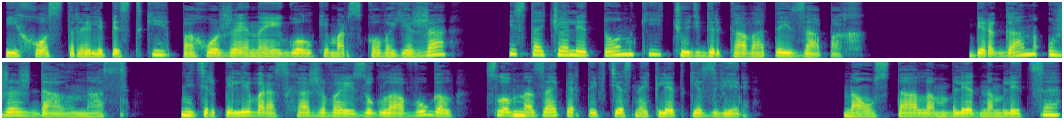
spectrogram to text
Их острые лепестки, похожие на иголки морского ежа, источали тонкий, чуть горьковатый запах. Берган уже ждал нас, нетерпеливо расхаживая из угла в угол, словно запертый в тесной клетке зверь. На усталом бледном лице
